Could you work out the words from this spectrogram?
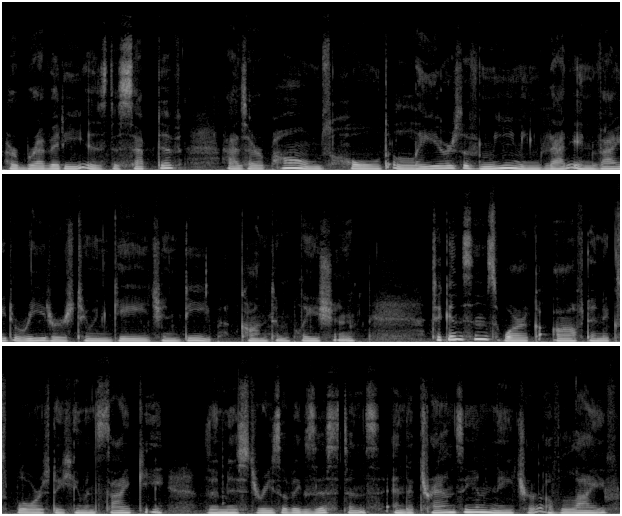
Her brevity is deceptive, as her poems hold layers of meaning that invite readers to engage in deep contemplation. Dickinson's work often explores the human psyche, the mysteries of existence, and the transient nature of life.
